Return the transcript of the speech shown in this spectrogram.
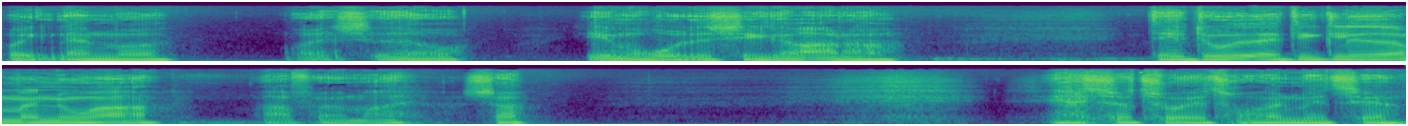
På en eller anden måde. Hvor jeg sidder og hjemmerullet cigaretter. Det er ud af de glæder, man nu har, har for mig. Så Ja, så tog jeg trøjen med til ham.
